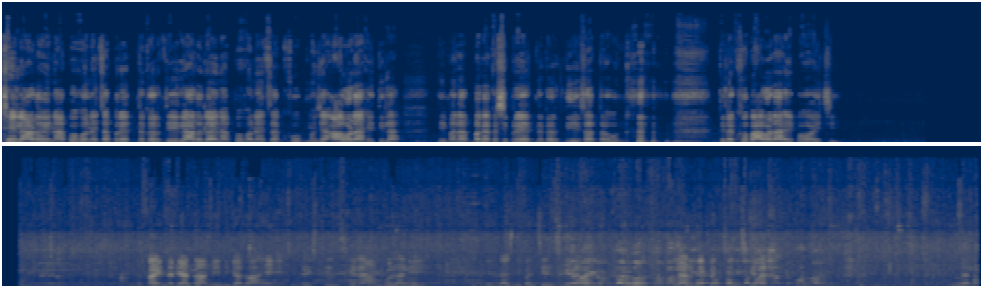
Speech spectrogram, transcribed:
इथे लाडू आहे ना पोहण्याचा प्रयत्न करते. लाडूला आहे ना पोहण्याचा खूप म्हणजे आवड आहे तिला. ती मला बघा कशी प्रयत्न करते स्वतःहून. तिला खूप आवड आहे पोहायची. तर फायनली आता आम्ही निघालो आहे. ड्रेस चेंज केला आंघोळ झाली. इकडे राजनी पण चेंज केला. लाडूने पण चेंज केला. चला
